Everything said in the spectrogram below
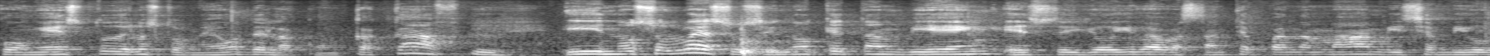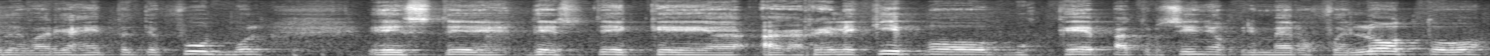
con esto de los torneos de la CONCACAF. Mm. Y no solo eso, sino que también este, yo iba bastante a Panamá, me hice amigo de varias gentes de fútbol. Este, desde que agarré el equipo, busqué patrocinio, primero fue Loto.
